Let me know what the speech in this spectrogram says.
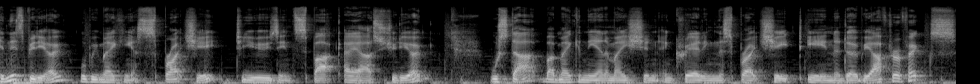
In this video, we'll be making a sprite sheet to use in Spark AR Studio. We'll start by making the animation and creating the sprite sheet in Adobe After Effects,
